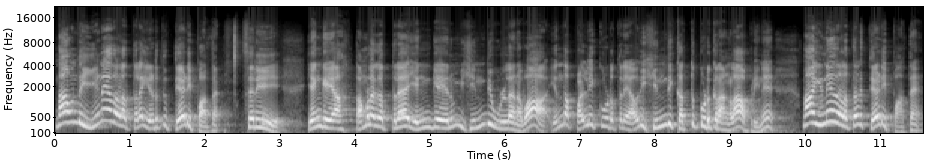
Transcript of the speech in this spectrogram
நான் வந்து இணையதளத்தில் எடுத்து தேடி பார்த்தேன். சரி எங்கேயா? தமிழகத்தில் எங்கேனும் ஹிந்தி உள்ளனவா? எந்த பள்ளிக்கூடத்துலையாவது ஹிந்தி கற்றுக் கொடுக்குறாங்களா அப்படின்னு நான் இணையதளத்தில் தேடி பார்த்தேன்.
